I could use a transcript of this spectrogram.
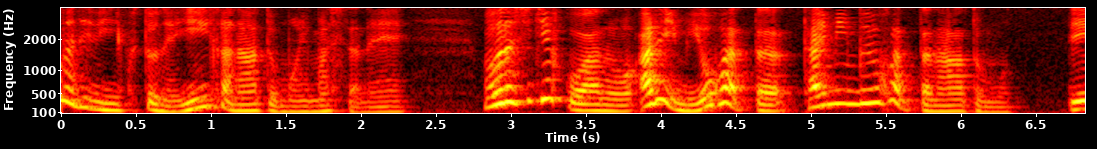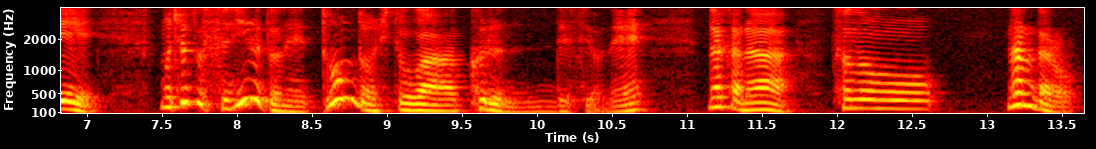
までに行くとねいいかなと思いましたね。私結構あのある意味良かったタイミング良かったなと思ってもうちょっと過ぎるとねどんどん人が来るんですよね。だからそのなんだろう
